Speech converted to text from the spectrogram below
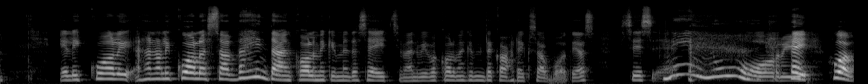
27.7.1997. Eli kuoli, hän oli kuollessaan vähintään 37-38-vuotias. Siis, niin nuori! Hei, huom.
